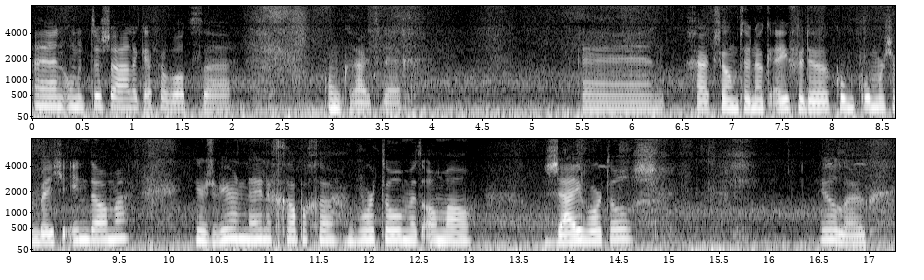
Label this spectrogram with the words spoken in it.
en ondertussen haal ik even wat uh, onkruid weg. En ga ik zo meteen ook even de komkommers een beetje indammen. Hier is weer een hele grappige wortel met allemaal zijwortels. Heel leuk.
